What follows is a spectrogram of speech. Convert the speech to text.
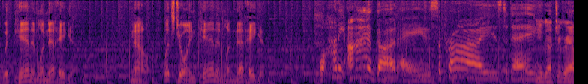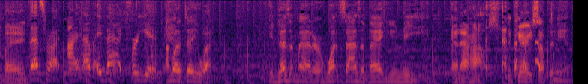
with Ken and Lynette Hagin. Now, let's join Ken and Lynette Hagin. Well, honey, I've got a surprise today. You got your grab bag. That's right. I have a bag for you. I'm going to tell you what. It doesn't matter what size of bag you need at our house to carry something in.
